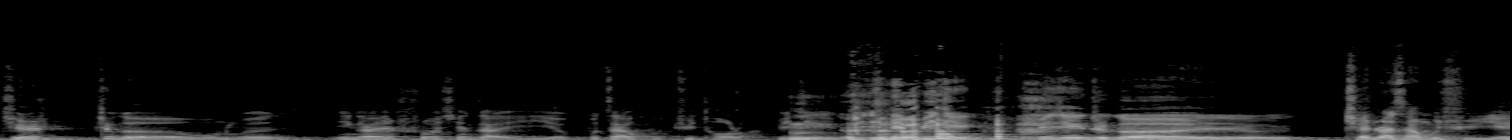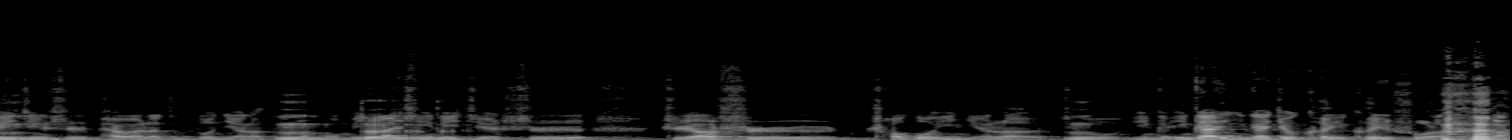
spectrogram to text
其实这个我们应该说现在也不在乎剧透了，毕竟，毕竟，毕竟，毕竟这个呃前传三部曲也已经是拍完了这么多年了，对吧？嗯我们一般性理解是，只要是超过一年了，嗯就应该，应该，应该就可以可以说了，对吧？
